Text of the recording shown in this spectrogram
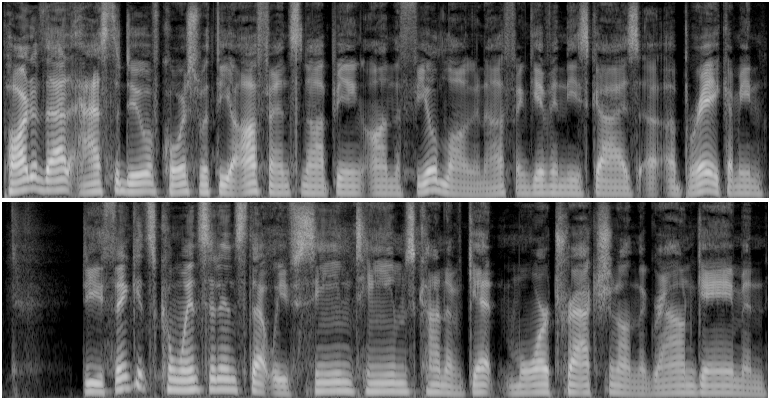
part of that has to do, of course, with the offense not being on the field long enough and giving these guys a, a break. I mean, do you think it's coincidence that we've seen teams kind of get more traction on the ground game and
